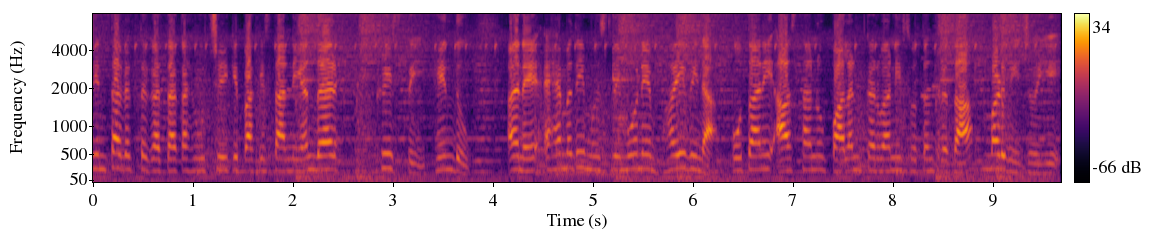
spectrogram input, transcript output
ચિંતા વ્યક્ત કરતા કહ્યું છે કે પાકિસ્તાનની અંદર ખ્રિસ્તી, હિન્દુ અને અહેમદી મુસ્લિમોને ભય વિના પોતાની આસ્થાનું પાલન કરવાની સ્વતંત્રતા મળવી જોઈએ.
